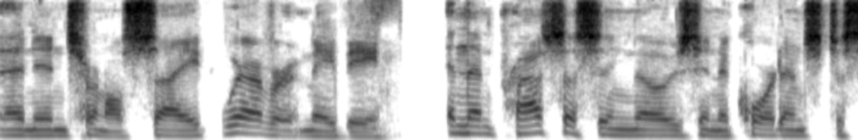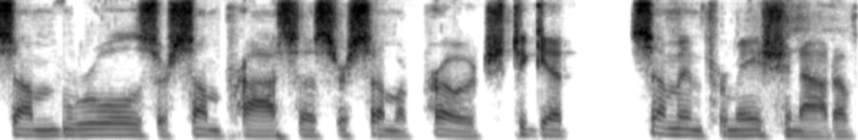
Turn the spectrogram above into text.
an internal site, wherever it may be and then processing those in accordance to some rules or some process or some approach to get some information out of.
